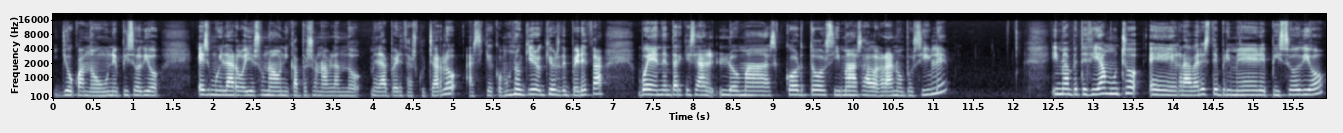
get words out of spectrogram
yo cuando un episodio es muy largo y es una única persona hablando, me da pereza escucharlo. Así que como no quiero que os dé pereza, voy a intentar que sean lo más cortos y más al grano posible y me apetecía mucho eh, grabar este primer episodio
